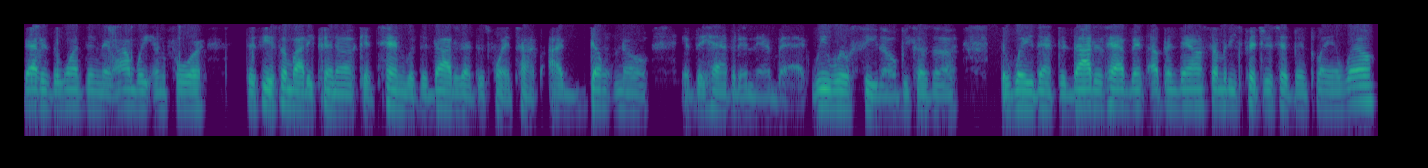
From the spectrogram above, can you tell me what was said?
That is the one thing that I'm waiting for to see if somebody can uh, contend with the Dodgers at this point in time. I don't know if they have it in their bag. We will see though, because uh, the way that the Dodgers have been up and down, some of these pitchers have been playing well,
